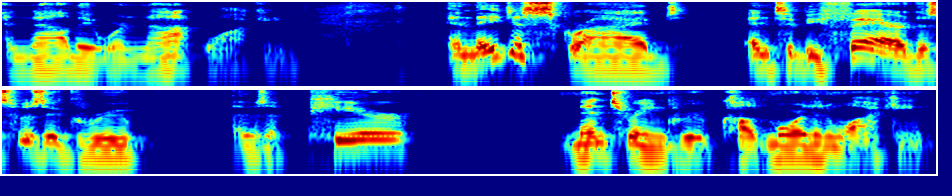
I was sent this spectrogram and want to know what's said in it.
and now they were not walking. And they described, and to be fair, this was a group, it was a peer mentoring group called More Than Walking.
